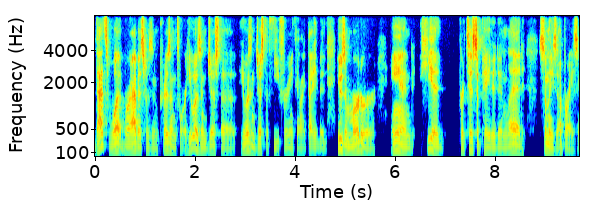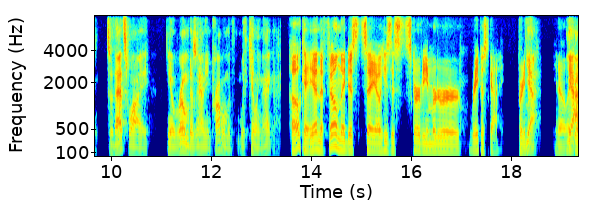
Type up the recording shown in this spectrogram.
that's what Barabbas was in prison for. He wasn't just a he wasn't just a thief or anything like that, but he was a murderer, and he had participated and led some of these uprisings. So that's why you know Rome doesn't have any problem with with killing that guy. Oh, okay. Yeah, in the film, they just say, "Oh, he's this scurvy murderer, rapist guy." Pretty much. Yeah, You know, like, Yeah,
